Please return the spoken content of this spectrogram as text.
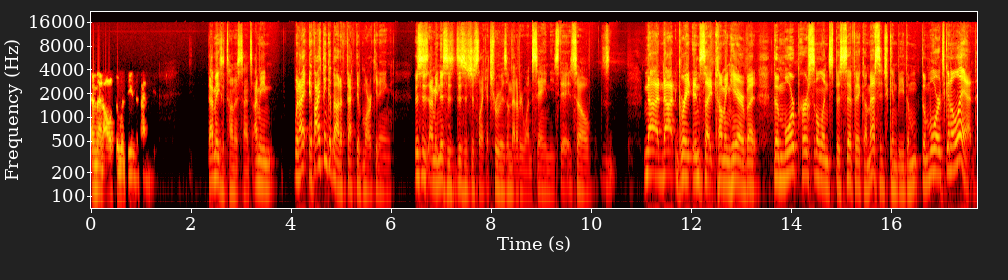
and then also with the independent users? That makes a ton of sense. I mean, when I, if I think about effective marketing, this is, I mean, this is, this is just like a truism that everyone's saying these days. So not not great insight coming here, but the more personal and specific a message can be, the the more it's going to land.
